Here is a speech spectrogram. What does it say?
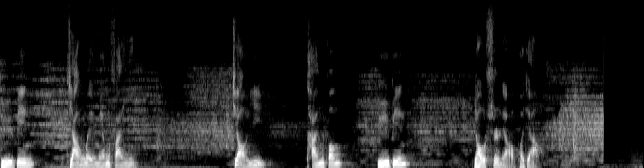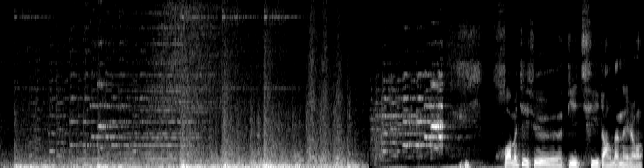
于斌、蒋伟明翻译，教义谭峰、于斌，由事了播讲。我们继续第七章的内容。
